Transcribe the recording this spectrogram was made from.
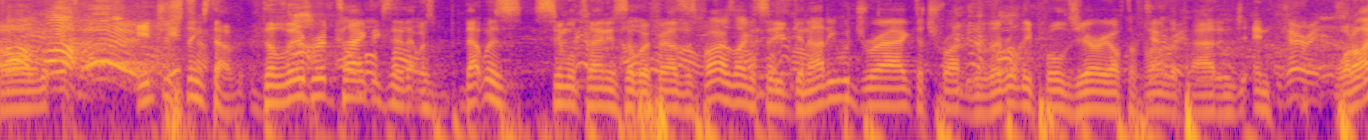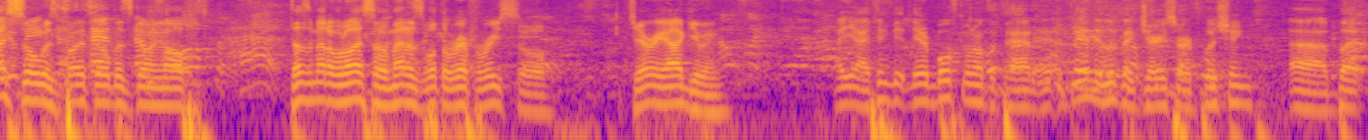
Oh, interesting stuff. Deliberate tactics there. That was that was simultaneous elbow fouls. As far as I can see, Gennady would drag to try to deliberately pull Jerry off the front of the pad, and, and what I saw was both elbows going off. Doesn't matter what I saw, it matters what the referee saw. Jerry arguing. Uh, yeah, I think that they're both going off the pad. At the end, it looked like Jerry started pushing, uh, but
